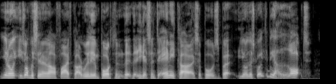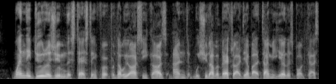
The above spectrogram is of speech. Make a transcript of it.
you know, he's obviously in an R5 car. Really important that, that he gets into any car, I suppose. But you know, there's going to be a lot when they do resume this testing for, for WRC cars, and we should have a better idea by the time you hear this podcast.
